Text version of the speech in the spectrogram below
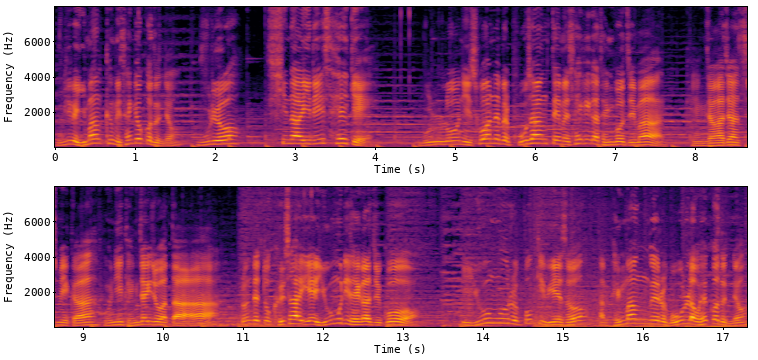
무기가 이만큼이 생겼거든요. 무려 신화일이 3개. 물론 이 소환 레벨 보상 때문에 3개가 된 거지만 굉장하지 않습니까? 운이 굉장히 좋았다. 그런데 또 그 사이에 유물이 돼가지고 이 유물을 뽑기 위해서 한 100만 개를 모으려고 했거든요.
